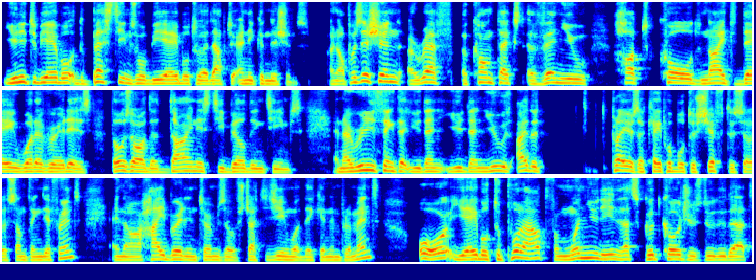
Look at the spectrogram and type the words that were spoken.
you need to be able the best teams will be able to adapt to any conditions. An opposition a ref a context a venue hot cold night day whatever it is those are the dynasty building teams. And i really think that you then you then use either players are capable to shift to sort of something different and are hybrid in terms of strategy and what they can implement or you're able to pull out from when you need that's good coaches do do that.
